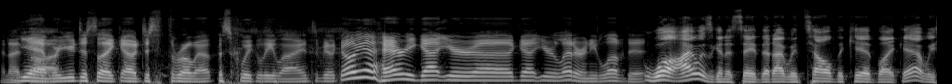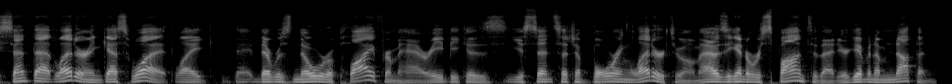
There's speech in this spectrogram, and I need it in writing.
And I yeah, thought, where you're just like, oh, just throw out the squiggly lines and be like, oh yeah, Harry got your uh, got your letter and he loved it. Well, I was gonna say that I would tell the kid like, "Yeah, we sent that letter, and guess what? Like, th- there was no reply from Harry because you sent such a boring letter to him. How is he gonna respond to that? You're giving him nothing.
